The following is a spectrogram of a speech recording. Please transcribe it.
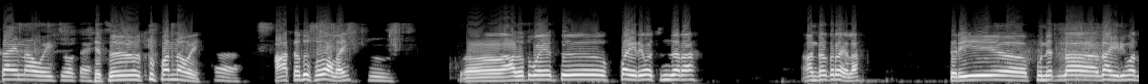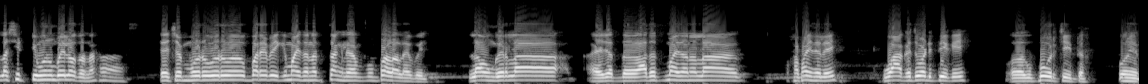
काय नाव आहे किंवा काय? ह्याचं तुफान नाव आहे. हा. आता दुसरा झालाय. हम्म. अं, आदत वयात अं, पायऱ्या वाचून जरा अंधारात राहिला. तरी अं, पुण्यातला दाहिरी मधला शिट्टी म्हणून बैल होता ना. हा. त्याच्याबरोबर बऱ्यापैकी मैदानात चांगल्या पळालाय बैल. लावंगरला ह्याच्यात आदत मैदानाला हा फायनल आहे. वाघतवाडीत एक आहे अं, पोरच्या इथं पुण्यात.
